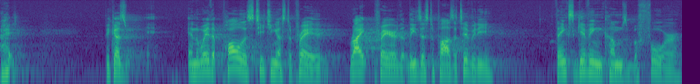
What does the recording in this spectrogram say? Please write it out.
Right? Because in the way that Paul is teaching us to pray, right prayer that leads us to positivity, thanksgiving comes before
